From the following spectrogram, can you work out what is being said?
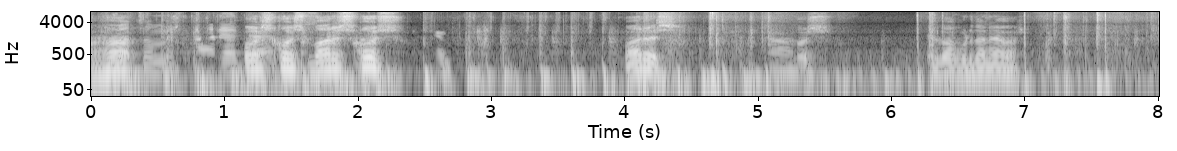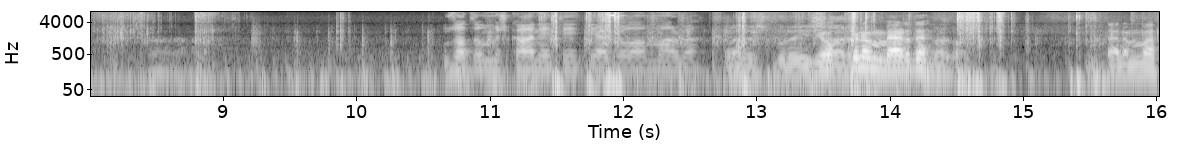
Aha. Uzatılmış tane Koş koş Barış koş. Barış Ha, koş. Gel bak burada ne var? Uzatılmış kaniyete ihtiyacı olan var mı? Barış burayı Yok işaret. gülüm, verdi. Bırak al. Benim var.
